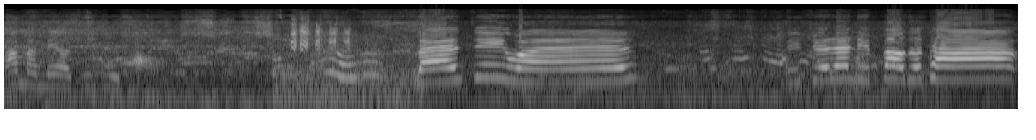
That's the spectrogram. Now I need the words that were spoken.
他们没有继续跑。蓝静雯，你觉得你抱着他，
